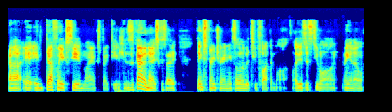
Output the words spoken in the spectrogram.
uh, it, it definitely exceeded my expectations. It's kind of nice because I think spring training is a little bit too fucking long. Like it's just too long, you know.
